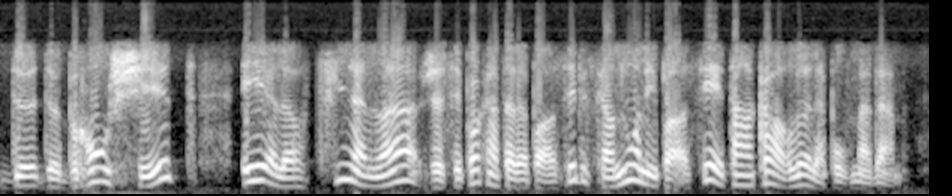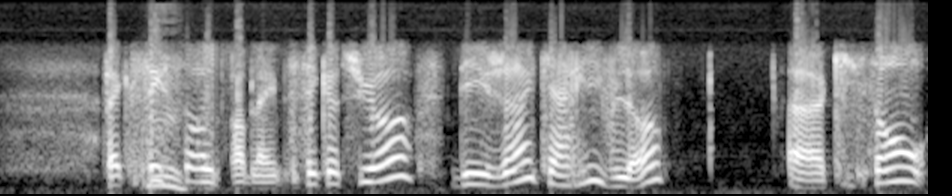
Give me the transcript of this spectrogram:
de, bronchite. Et alors, finalement, je ne sais pas quand elle a passé, parce que nous, on est passé, elle est encore là, la pauvre madame. Fait que c'est hmm. ça le problème. C'est que tu as des gens qui arrivent là, euh, qui sont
